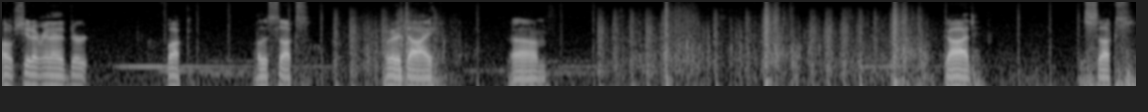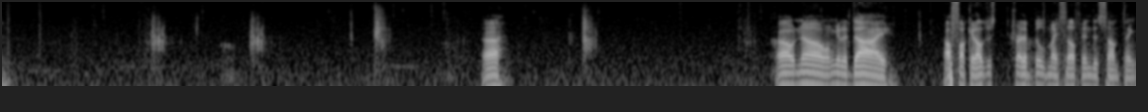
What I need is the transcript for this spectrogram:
Oh shit, I ran out of dirt. Fuck. Oh, this sucks. I'm gonna die. Um, God. This sucks. Uh. Oh no, I'm gonna die. Oh fuck it, I'll just try to build myself into something.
